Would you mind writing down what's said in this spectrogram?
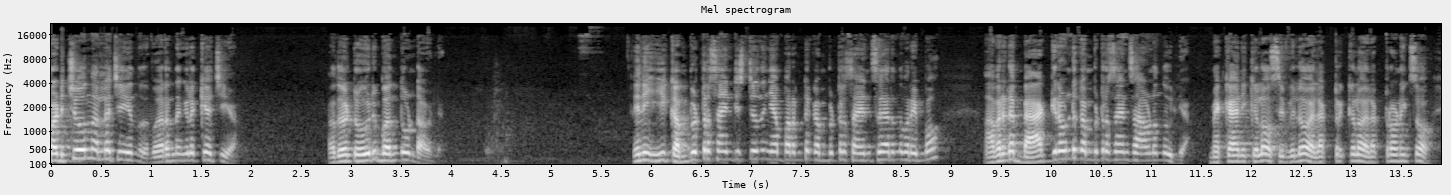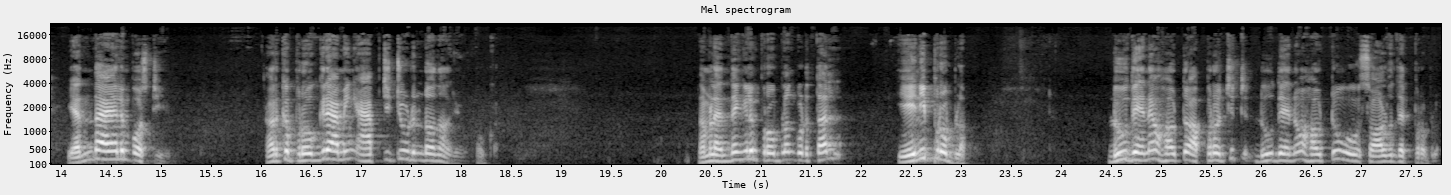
പഠിച്ചോ എന്നല്ല ചെയ്യുന്നത് വേറെ എന്തെങ്കിലുമൊക്കെ ചെയ്യാം. അതുമായിട്ട് ഒരു ബന്ധം ഉണ്ടാവില്ല. ഇനി ഈ കമ്പ്യൂട്ടർ സയന്റിസ്റ്റ് എന്ന് ഞാൻ പറഞ്ഞിട്ട് കമ്പ്യൂട്ടർ സയൻസുകാരെന്ന് പറയുമ്പോൾ അവരുടെ ബാക്ക്ഗ്രൗണ്ട് കമ്പ്യൂട്ടർ സയൻസ് ആവണമെന്നില്ല മെക്കാനിക്കലോ സിവിലോ ഇലക്ട്രിക്കലോ ഇലക്ട്രോണിക്സോ എന്തായാലും പോസ്റ്റ് ചെയ്യും. അവർക്ക് പ്രോഗ്രാമിംഗ് ആപ്റ്റിറ്റ്യൂഡ് ഉണ്ടോ എന്ന് നോക്കുക. നമ്മൾ എന്തെങ്കിലും പ്രോബ്ലം കൊടുത്താൽ any problem do they know how to approach it do they know how to solve that problem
